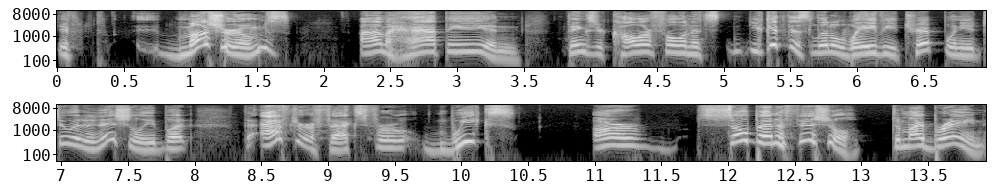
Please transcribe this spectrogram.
if mushrooms I'm happy and things are colorful and it's you get this little wavy trip when you do it initially, but the after effects for weeks are so beneficial to my brain,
